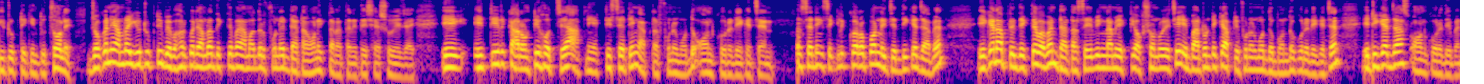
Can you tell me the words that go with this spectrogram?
ইউটিউবটি কিন্তু চলে। যখনই আমরা ইউটিউবটি ব্যবহার করে, আমরা দেখতে পাই আমাদের ফোনের ডাটা অনেক তাড়াতাড়িতে শেষ হয়ে যায়। এই, এটির কারণটি হচ্ছে আপনি একটি সেটিং আপনার ফোনের মধ্যে অন করে রেখেছেন। সেটিংসে ক্লিক করার পর নিচের দিকে যাবেন। এখানে আপনি দেখতে পাবেন ডাটা সেভিং নামে একটি অপশন রয়েছে। এই বাটনটিকে আপনি ফোনের মধ্যে বন্ধ করে রেখেছেন। এটিকে জাস্ট অন করে দেবেন।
